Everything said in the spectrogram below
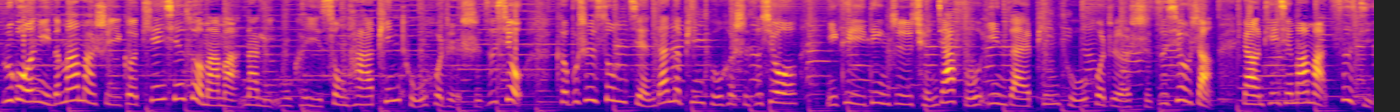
如果你的妈妈是一个天蝎座妈妈，那礼物可以送她拼图或者十字绣，可不是送简单的拼图和十字绣哦。你可以定制全家福，印在拼图或者十字绣上，让天蝎妈妈自己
